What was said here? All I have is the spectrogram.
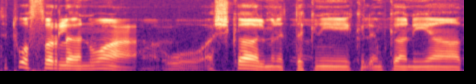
تتوفر له أنواع وأشكال من التكنيك الإمكانيات.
